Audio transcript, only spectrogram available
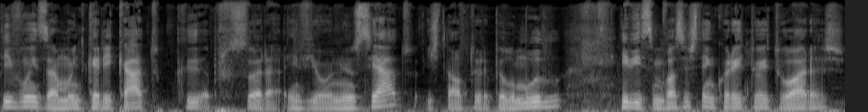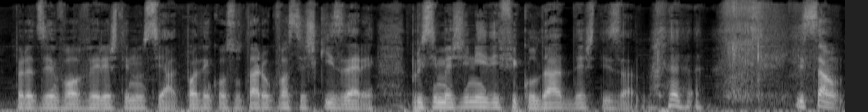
tive um exame muito caricato que a professora enviou um enunciado, isto na altura pelo Moodle, e disse-me: vocês têm 48 horas para desenvolver este enunciado, podem consultar o que vocês quiserem. Por isso, imaginem a dificuldade deste exame. e, são,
